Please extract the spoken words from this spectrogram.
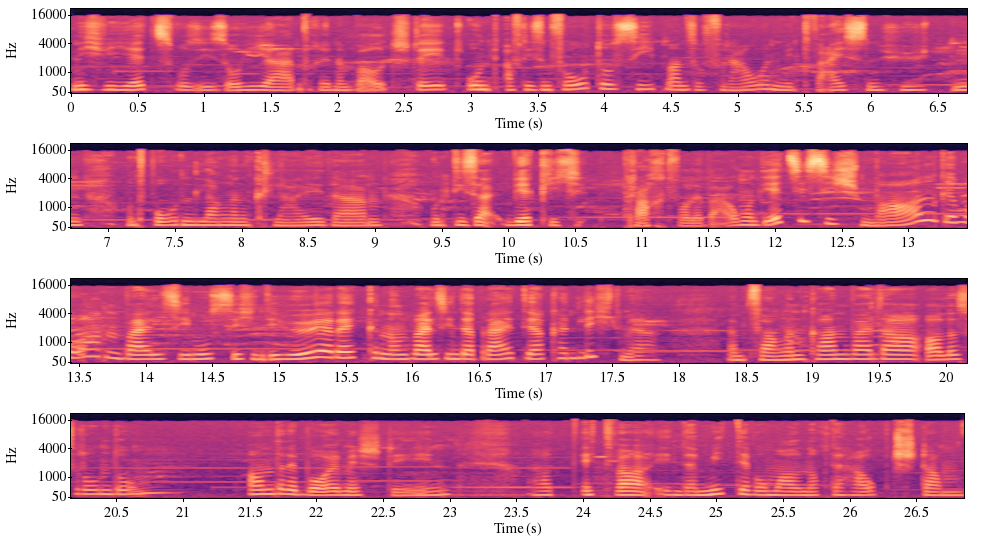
nicht wie jetzt, wo sie so hier einfach in einem Wald steht. Und auf diesem Foto sieht man so Frauen mit weißen Hüten und bodenlangen Kleidern und dieser wirklich prachtvolle Baum. Und jetzt ist sie schmal geworden, weil sie muss sich in die Höhe recken und weil sie in der Breite ja kein Licht mehr empfangen kann, weil da alles rundum andere Bäume stehen hat etwa in der Mitte, wo mal noch der Hauptstamm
